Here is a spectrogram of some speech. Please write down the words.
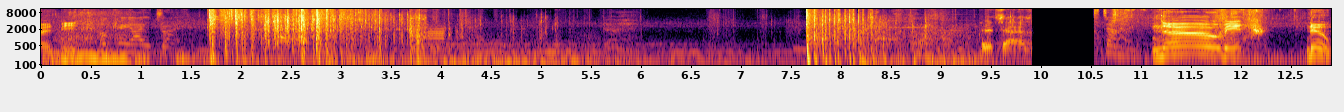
Right, beat. Okay, I'll drive. Hit his ass. No, bitch. No.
